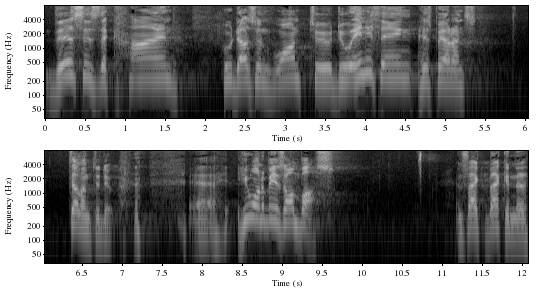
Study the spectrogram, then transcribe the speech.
this is the kind who doesn't want to do anything his parents tell him to do. uh, he want to be his own boss. In fact, back in the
